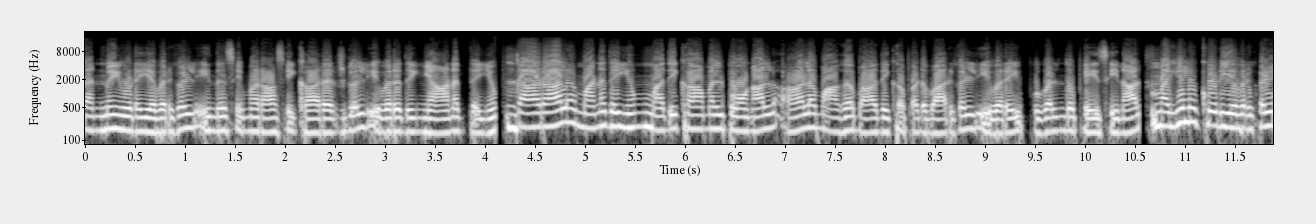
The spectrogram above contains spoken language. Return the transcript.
தன்மை உடையவர்கள் இந்த சிம்மராசிக்காரர்கள் இவரது ஞானத்தையும் தாராள மனதையும் மதிக்காமல் போனால் ஆழமாக பாதிக்கப்படுவார்கள். இவரை புகழ்ந்து பேசினால் மகிழக்கூடியவர்கள்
